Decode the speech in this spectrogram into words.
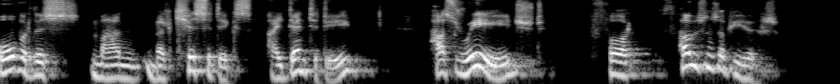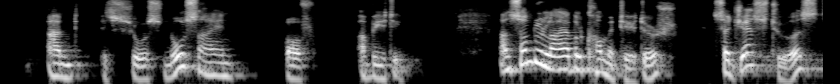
over this man Melchizedek's identity has raged for thousands of years, and it shows no sign of abating. And some reliable commentators suggest to us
